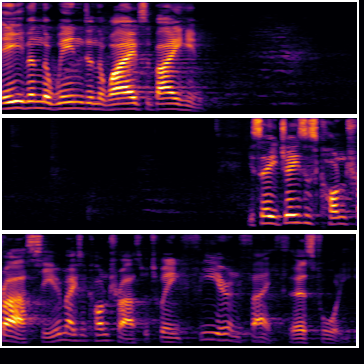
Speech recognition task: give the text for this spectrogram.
Even the wind and the waves obey him. You see, Jesus contrasts here, makes a contrast between fear and faith, verse 40.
